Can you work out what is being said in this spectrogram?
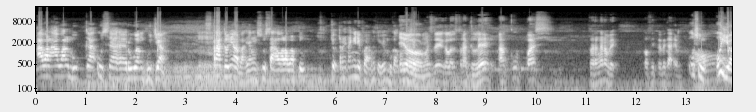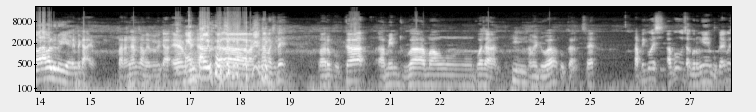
Awal-awal buka usaha ruang bujang, Hmm. struggle-nya apa? Yang susah awal-awal waktu. Cuk, ternyata ini banget ya buka kopi. Iya, maksudnya kalau struggle aku pas barengan sampai covid ppkm. Oh, su- oh iya awal-awal dulu ya. ppkm barengan sampai ppkm. Mental dengan-. Eh, langsung kan maksudnya baru buka amin dua mau puasaan. Hmm. Amin dua buka set. Tapi gue aku sak gurungnya buka gue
